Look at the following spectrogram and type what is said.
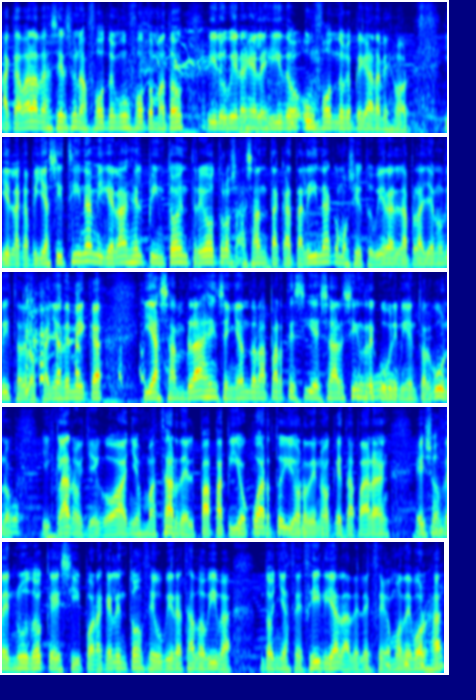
acabara de hacerse una foto en un fotomatón y le hubieran elegido un fondo que pegara mejor. Y en la capilla Sistina, Miguel Ángel pintó, entre otros, a Santa Catalina como si estuviera en la playa nudista de los Cañas de Meca y a San Blas enseñando la parte ciesal sin recubrimiento alguno. Y claro, llegó años más tarde el Papa Pío IV y ordenó que taparan esos desnudos que si por aquel entonces hubiera estado viva doña Cecilia, la del Exeomo de Borja,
